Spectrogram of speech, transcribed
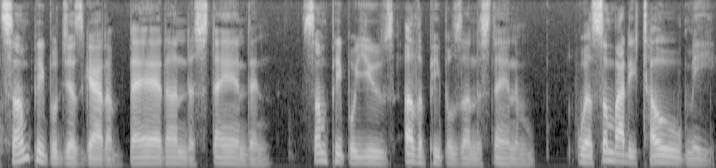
Some people just got a bad understanding. Some people use other people's understanding. Well, somebody told me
